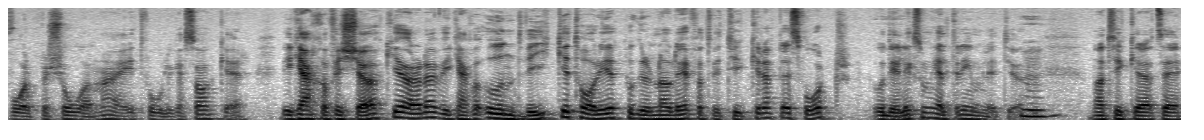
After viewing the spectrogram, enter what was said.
vår persona i två olika saker. Vi kanske försöker göra det, vi kanske undviker torget på grund av det för att vi tycker att det är svårt. Och det är liksom helt rimligt ju. Mm. Man tycker att det,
